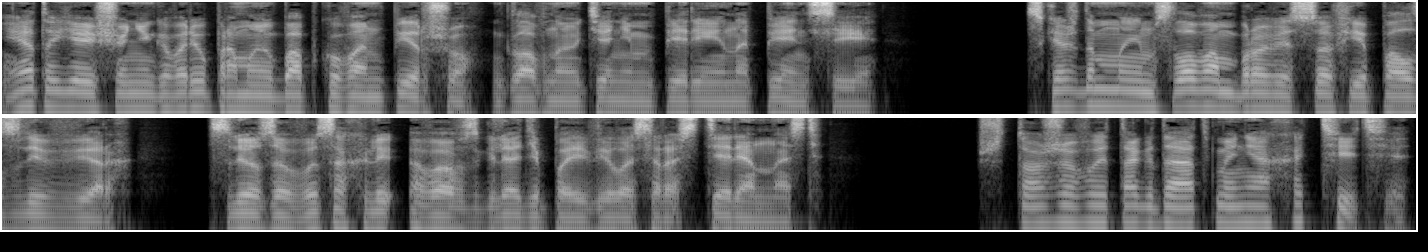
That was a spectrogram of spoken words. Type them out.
И это я еще не говорю про мою бабку-вампиршу, главную тень Империи на пенсии. С каждым моим словом брови Софьи ползли вверх. Слезы высохли, а во взгляде появилась растерянность. «Что же вы тогда от меня хотите?»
